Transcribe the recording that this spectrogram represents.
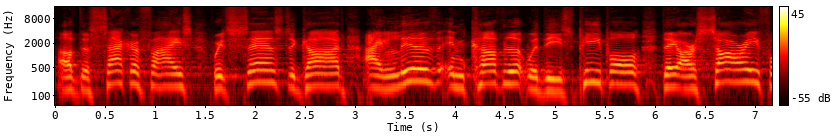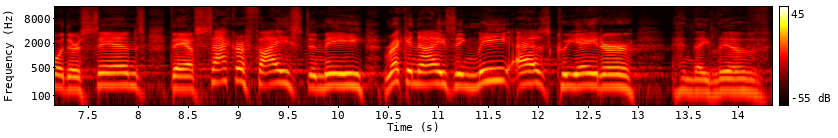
of the sacrifice, which says to God, I live in covenant with these people. They are sorry for their sins. They have sacrificed to me, recognizing me as creator, and they live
